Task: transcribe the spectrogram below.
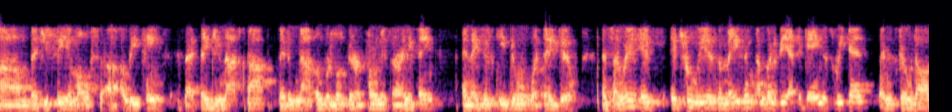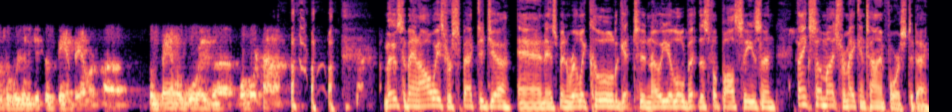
um, that you see amongst uh, elite teams is that they do not stop, they do not overlook their opponents or anything, and they just keep doing what they do. And so it, it, it truly is amazing. I'm going to be at the game this weekend, and it's Go Dogs, and we're going to get those damn Bama, uh, those Bama boys uh, one more time. Moose, man, I always respected you, and it's been really cool to get to know you a little bit this football season. Thanks so much for making time for us today.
